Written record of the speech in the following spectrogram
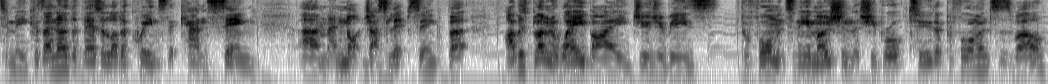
to me because I know that there's a lot of queens that can sing, um, and not just lip sync. But I was blown away by Jujubee's performance and the emotion that she brought to the performance as well.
